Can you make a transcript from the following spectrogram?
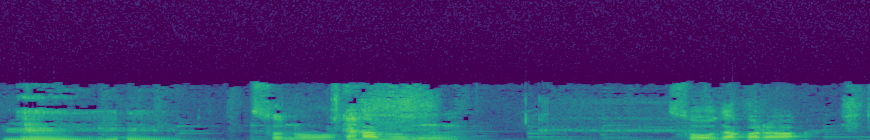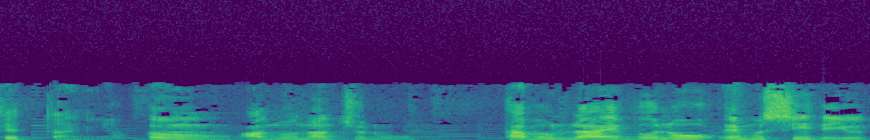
うん、うん。その、あ。多分、そう、だから、してたんや。うん、あの、なんちゅうの？多分、ライブの MC で言っ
